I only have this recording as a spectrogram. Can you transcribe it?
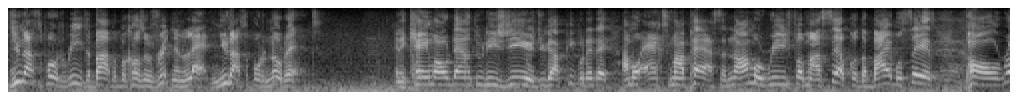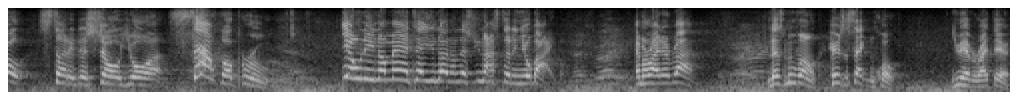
You're not supposed to read the Bible because it was written in Latin. You're not supposed to know that. And it came all down through these years. You got people today, I'm going to ask my pastor. No, I'm going to read for myself because the Bible says, Paul wrote, study to show yourself approved. You don't need no man tell you nothing unless you're not studying your Bible. Right. Am I right? Am I right? right? Let's move on. Here's the second quote. You have it right there.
